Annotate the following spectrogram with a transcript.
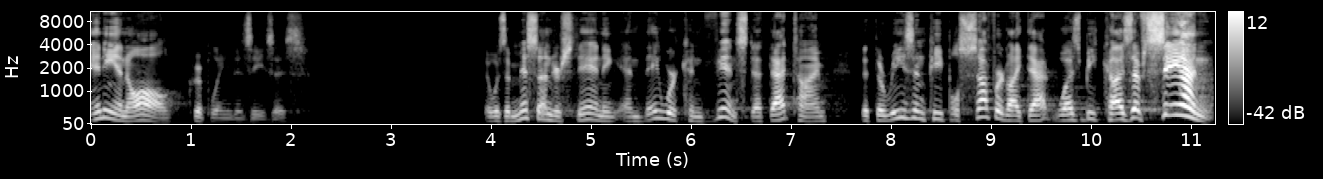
any and all crippling diseases there was a misunderstanding and they were convinced at that time that the reason people suffered like that was because of sin.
